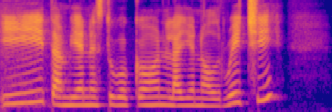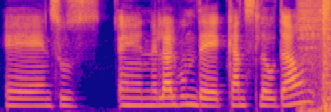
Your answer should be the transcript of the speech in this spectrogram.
Y también estuvo con Lionel Richie eh, en, sus, en el álbum de Can't Slow Down.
